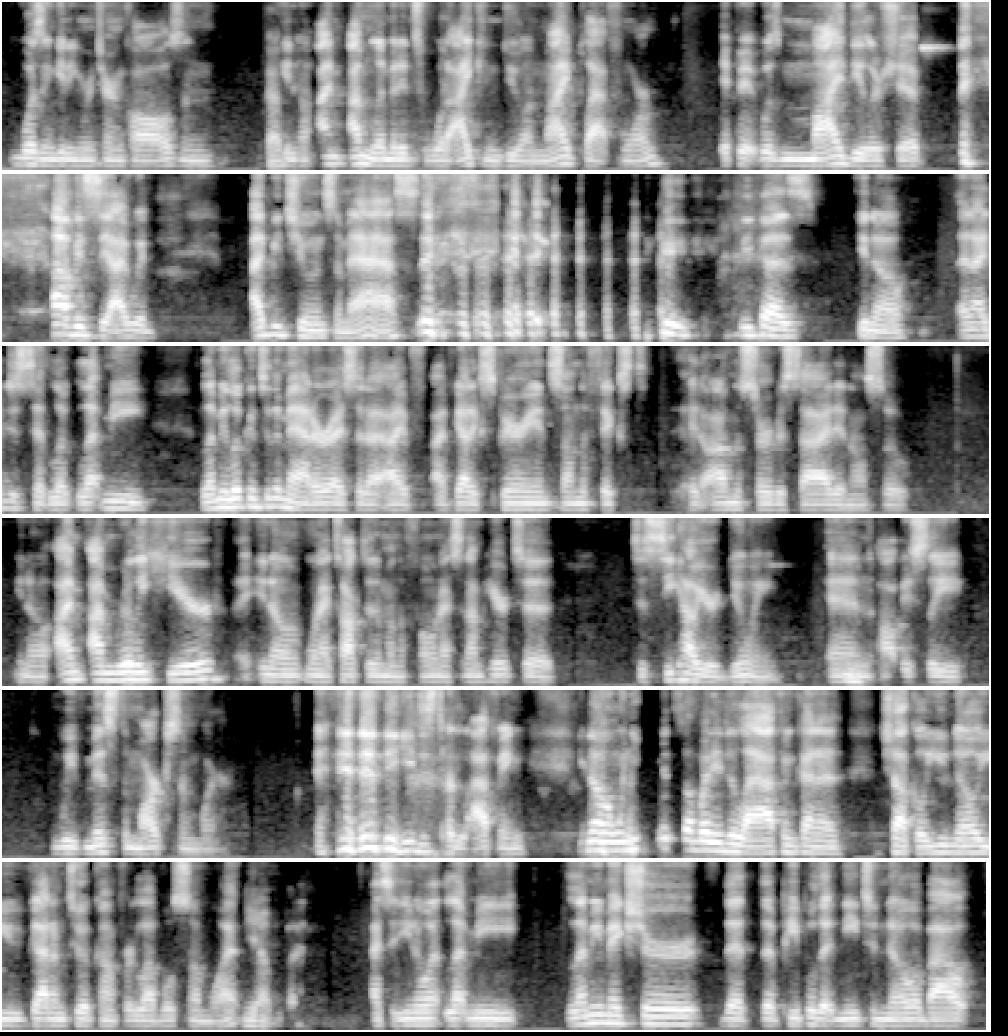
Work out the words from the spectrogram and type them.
wasn't getting return calls, and Okay. you know, I'm I'm limited to what I can do on my platform. If it was my dealership, obviously I would, I'd be chewing some ass because you know. And I just said, look, let me let me look into the matter. I said I, I've I've got experience on the fixed on the service side, and also, you know, I'm I'm really here. You know, when I talked to them on the phone, I said I'm here to to see how you're doing. And hmm. obviously, we've missed the mark somewhere. and he just started laughing. You know, when you get somebody to laugh and kind of chuckle, you know you've got them to a comfort level somewhat. Yep. I said, you know what? Let me let me make sure that the people that need to know about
